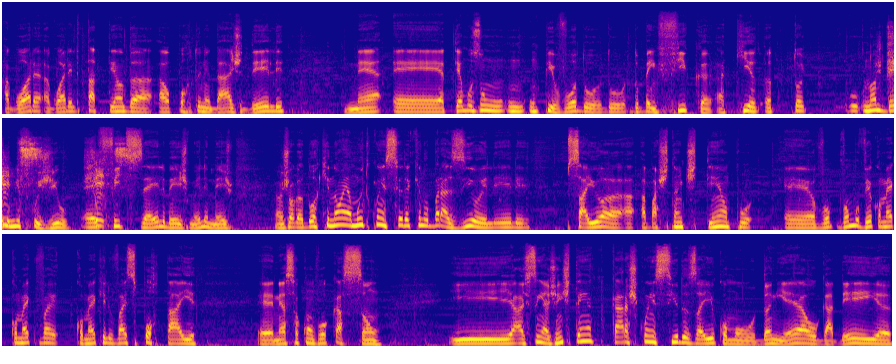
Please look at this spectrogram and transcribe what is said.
Agora, agora ele está tendo a, a oportunidade dele. Né? É, temos um, um- um pivô do, do, do Benfica aqui. tô- o nome dele me Fitz. fugiu. É o Fitz. Fitz, é ele mesmo, ele mesmo. É um jogador que não é muito conhecido aqui no Brasil. Ele, ele saiu há, há bastante tempo. É, vamos ver como é, como, é que vai, como é que ele vai se portar aí é, nessa convocação. E assim, a gente tem caras conhecidos aí como o Daniel, Gadeia,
